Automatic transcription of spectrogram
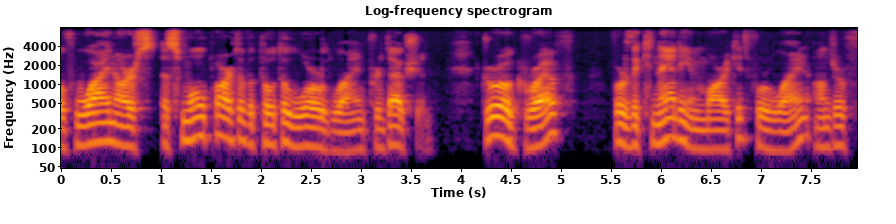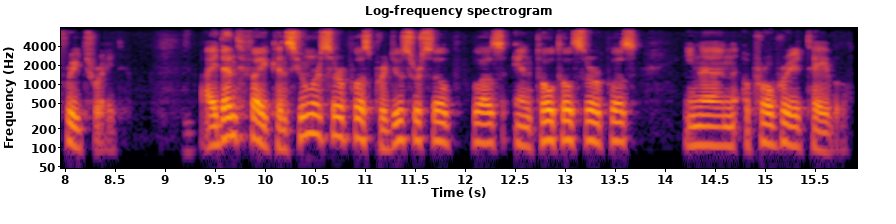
of wine are a small part of a total world wine production, draw a graph for the Canadian market for wine under free trade. Identify consumer surplus, producer surplus, and total surplus in an appropriate table.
